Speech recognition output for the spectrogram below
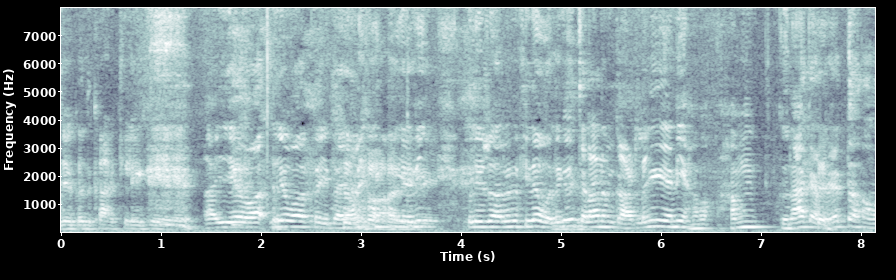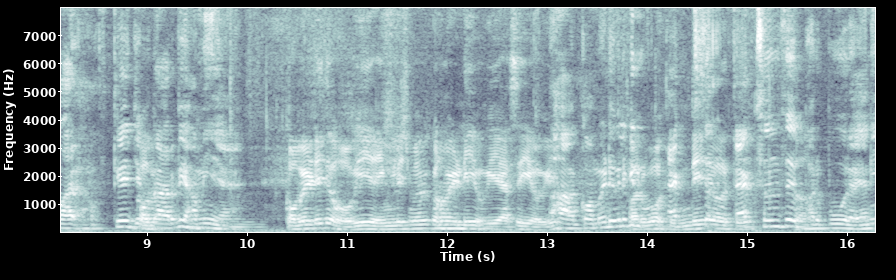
में खुद काट लेंगे ये ये बात सही था यार। यानी पुलिस वालों ने सीधा बोले कि चलान हम काट लेंगे यानी हम हम गुनाह कर रहे हैं तो हमारे उसके जिम्मेदार भी हम ही हैं। कॉमेडी तो होगी इंग्लिश में भी कॉमेडी होगी ऐसी ही होगी हाँ कॉमेडी लेकिन वो हिंदी जो होती है एक्शन से हाँ। भरपूर है यानी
